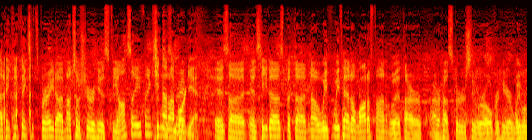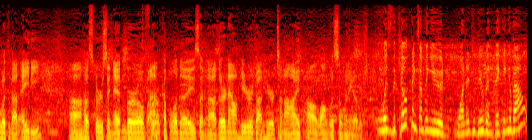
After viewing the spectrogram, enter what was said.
I think he thinks it's great. I'm not so sure his fiance thinks She's it's not on great board yet. as uh, as he does. But uh, no, we've we've had a lot of fun with our our Huskers who are over here. We were with about 80. Uh, Huskers in Edinburgh for a couple of days, and uh, they're now here. Got here tonight, uh, along with so many others. Was the kilt thing something you had wanted to do, been thinking about?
